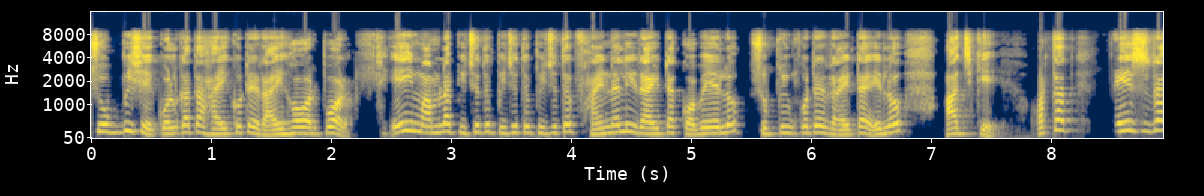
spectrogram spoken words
চব্বিশে কলকাতা হাইকোর্টে রায় হওয়ার পর এই মামলা পিছুতে পিছুতে পিছুতে ফাইনালি রায়টা কবে এলো? সুপ্রিম কোর্টের রায়টা এলো আজকে। অর্থাৎ তেসরা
